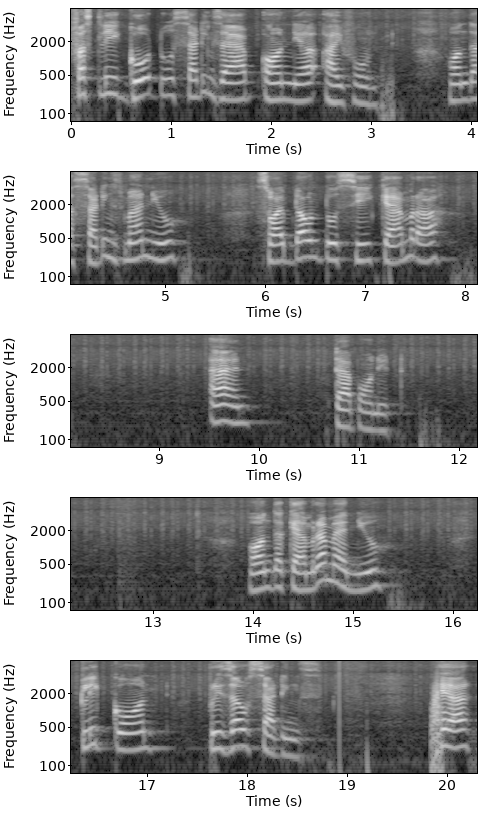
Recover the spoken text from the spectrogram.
Firstly go to settings app on your iPhone. On the settings menu swipe down to see camera and tap on it. On the camera menu click on preserve settings. Here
